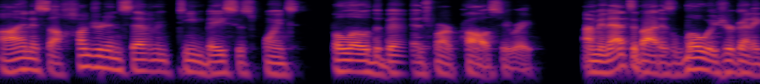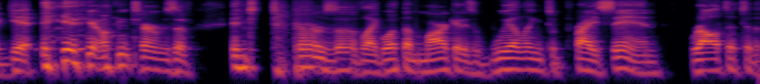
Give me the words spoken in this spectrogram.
minus 117 basis points below the benchmark policy rate. I mean, that's about as low as you're going to get, you know, in terms of in terms of like what the market is willing to price in relative to the,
